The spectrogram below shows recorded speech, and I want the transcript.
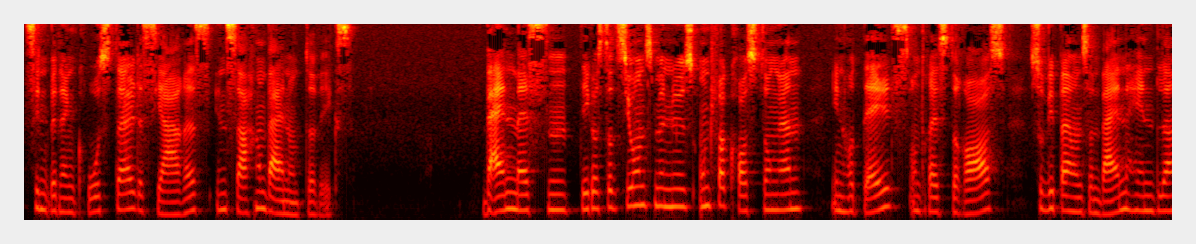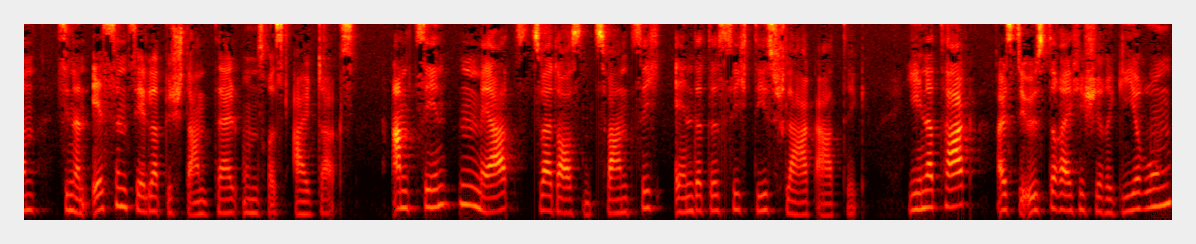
sind wir den Großteil des Jahres in Sachen Wein unterwegs. Weinmessen, Degustationsmenüs und Verkostungen in Hotels und Restaurants sowie bei unseren Weinhändlern sind ein essentieller Bestandteil unseres Alltags. Am 10. März 2020 änderte sich dies schlagartig. Jener Tag, als die österreichische Regierung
